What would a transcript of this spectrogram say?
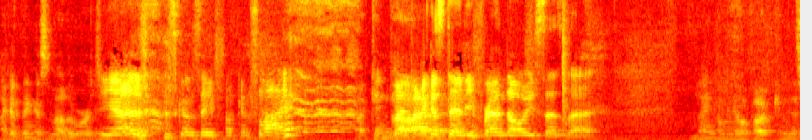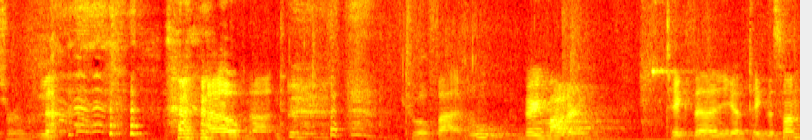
I could think of some other words. Yeah, I was gonna say fucking fly. Fucking My fly. Pakistani friend always says that. I ain't gonna go fuck in this room. No. I hope not. 205. Ooh, very modern. Take the, you gotta take this one.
